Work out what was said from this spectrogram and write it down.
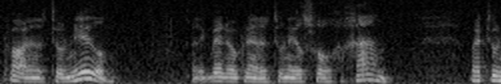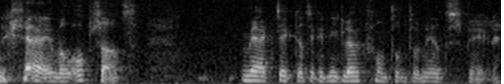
Ik wou naar het toneel. En ik ben ook naar de toneelschool gegaan. Maar toen ik daar eenmaal op zat, merkte ik dat ik het niet leuk vond om toneel te spelen.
